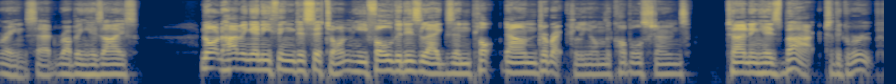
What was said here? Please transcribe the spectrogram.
Rain said, rubbing his eyes. Not having anything to sit on, he folded his legs and plopped down directly on the cobblestones, turning his back to the group.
